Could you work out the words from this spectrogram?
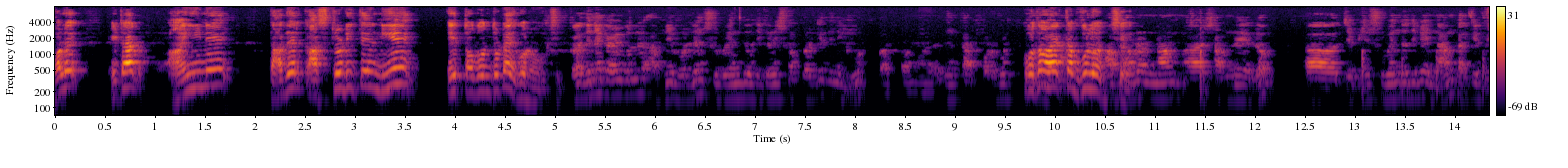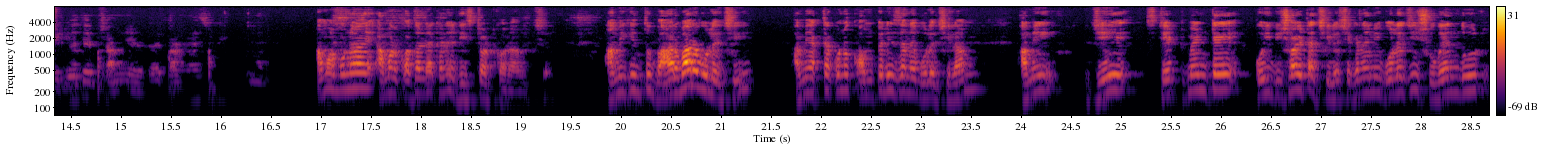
ফলে এটার আইনে তাদের কাস্টডিতে নিয়ে এই তদন্তটা এগোনো উচিত। আপনি বললেন শুভেন্দু অধিকারী সম্পর্কে তিনি গুড কোথাও একটা ভুল হচ্ছে। নাম সামনে এলো। যে শুভেন্দু অধিকারীর নাম কালকে ভিডিওতে সামনে এলো। আমার মনে হয় আমার কথাটা এখানে ডিস্টর্ট করা হচ্ছে। আমি কিন্তু বারবার বলেছি, আমি একটা কোনো কম্প্যারিজনে বলেছিলাম, আমি যে স্টেটমেন্টে ওই বিষয়টা ছিল, সেখানে আমি বলেছি শুভেন্দুর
